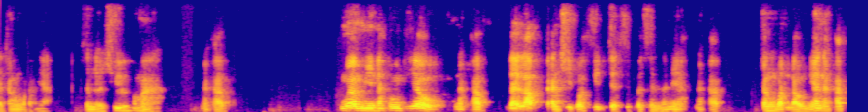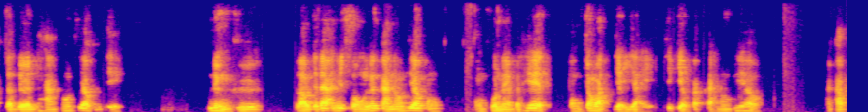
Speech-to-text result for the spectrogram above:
าย ๆ จังหวัดเนี่ยเสนอชื่อเข้ามานะครับ เมื่อมีนักท่องเที่ยวนะครับ ได้รับการฉีดวัคซีน 70%แล้วเนี่ยนะครับ จังหวัดเหล่านี้นะครับ จะเดินทางท่องเที่ยวกันเองหนึ่งคือเราจะได้อานิสงส์เรื่องการท่องเที่ยวของของคนในประเทศของจังหวัดใหญ่ ๆ ที่เกี่ยวกับการท่องเที่ยวนะครับ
